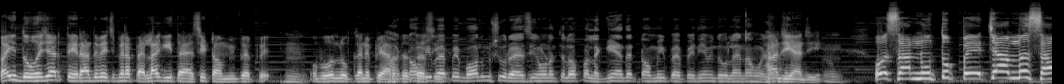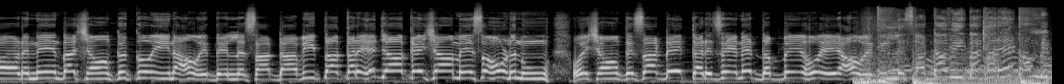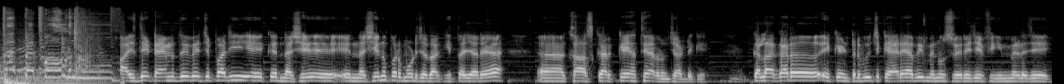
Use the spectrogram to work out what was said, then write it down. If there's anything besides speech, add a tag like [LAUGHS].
ਭਾਈ 2013 ਦੇ ਵਿੱਚ ਮੇਰਾ ਪਹਿਲਾ ਗੀਤ ਆਇਆ ਸੀ ਟੌਮੀ ਪੈਪੇ ਉਹ ਬਹੁਤ ਲੋਕਾਂ ਨੇ ਪਿਆਰ ਦਿੱਤਾ ਟੌਮੀ ਸੀ। ਪੈਪੇ ਬਹੁਤ ਮਸ਼ਹੂਰ ਹੋਇਆ ਸੀ। ਹੁਣ ਚਲੋ ਆਪਾਂ ਲੱਗੇ ਆ ਤੇ ਟੌਮੀ ਪੈਪੇ ਦੀਆਂ ਵੀ ਦੋ ਲਾਈਨਾਂ ਹੋ ਜਾਣ। ਹਾਂਜੀ। ਹਾਂਜੀ। ਉਹ ਸਾਨੂੰ ਧੁੱਪੇ ਚੰਮ ਸਾੜਨੇ ਦਾ ਸ਼ੌਂਕ ਕੋਈ ਨਾ ਹੋਏ ਦਿਲ ਸਾਡਾ ਵੀ ਤਾਂ ਕਰੇ ਜਾ ਕੇ ਸ਼ਾਮੇ ਸੌਣ ਨੂੰ। ਓਏ ਸ਼ੌਂਕ ਸਾਡੇ ਕਰਜ਼ੇ ਨੇ ਦੱਬੇ ਹੋਏ ਆ ਓਏ। ਦਿਲ ਦਿਲ ਸਾਡਾ ਵੀ ਤਾਂ ਕਰੇ ਟੌਮੀ ਪੈਪੇ ਪਾਉਣ ਨੂੰ। ਅੱਜ ਦੇ ਟਾਈਮ ਦੇ ਵਿੱਚ ਭਾਜੀ ਇੱਕ ਨਸ਼ੇ ਇਹ ਨਸ਼ੇ ਨੂੰ ਪ੍ਰਮੋਟ ਜ਼ਿਆਦਾ ਕੀਤਾ ਜਾ ਰਿਹਾ ਹੈ ਅਹ ਖਾਸ ਕਰਕੇ ਹਥਿਆਰਾਂ ਨੂੰ ਛੱਡ ਕੇ। ਕਲਾਕਾਰ ਇੱਕ ਇੰਟਰਵਿਊ 'ਚ ਕਹਿ ਰਿਹਾ ਵੀ ਮੈਨੂੰ ਸਵੇਰੇ ਜੇ ਫੀਮ ਮਿਲ ਜੇ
